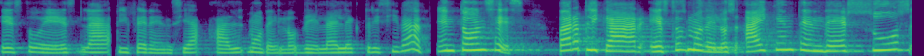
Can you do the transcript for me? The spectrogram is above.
esto es la diferencia al modelo de la electricidad. Entonces, para aplicar estos modelos hay que entender sus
